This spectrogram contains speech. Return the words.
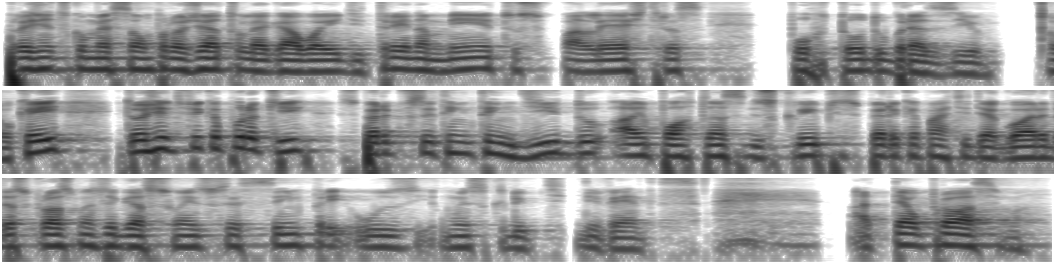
para a gente começar um projeto legal aí de treinamentos, palestras por todo o Brasil. Ok? Então a gente fica por aqui. Espero que você tenha entendido a importância do script. Espero que a partir de agora e das próximas ligações você sempre use um script de vendas. Até o próximo.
